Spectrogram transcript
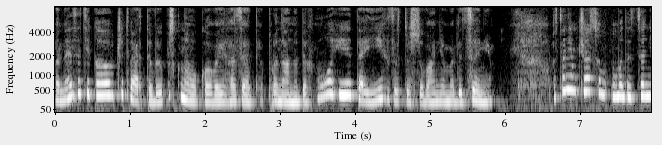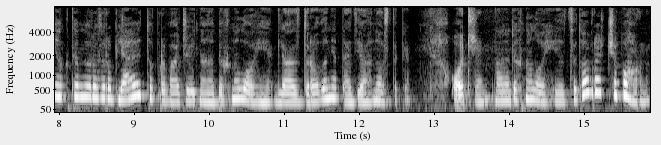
Мене зацікавив четвертий випуск наукової газети про нанотехнології та їх застосування в медицині. Останнім часом у медицині активно розробляють та впроваджують нанотехнології для оздоровлення та діагностики. Отже, нанотехнології це добре чи погано?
